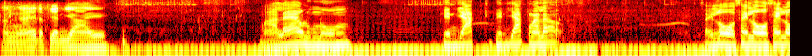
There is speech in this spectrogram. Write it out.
นั่นไงตะเพียนใหญ่ มาแล้วลุงนุ่มเพียนยักษ์เพียนยักษ์มาแล้วไซโลไซโลไซโล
